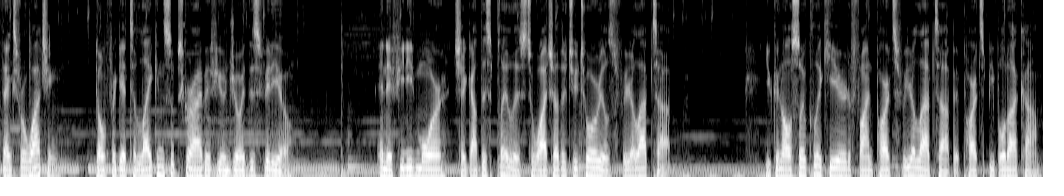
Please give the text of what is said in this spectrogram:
Thanks for watching. Don't forget to like and subscribe if you enjoyed this video. And if you need more, check out this playlist to watch other tutorials for your laptop. You can also click here to find parts for your laptop at parts-people.com.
